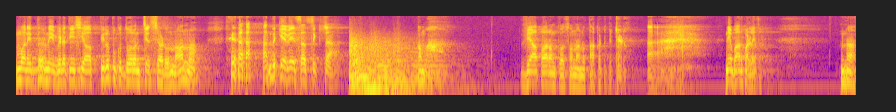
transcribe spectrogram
మనిద్దరిని విడతీసి ఆ పిలుపుకు దూరం చేశాడు నాన్న. అందుకే వేసా శిక్ష. అమ్మా వ్యాపారం కోసం నన్ను తాకట్టు పెట్టాడు. ఆ, నేను బాధపడలేదు. నా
